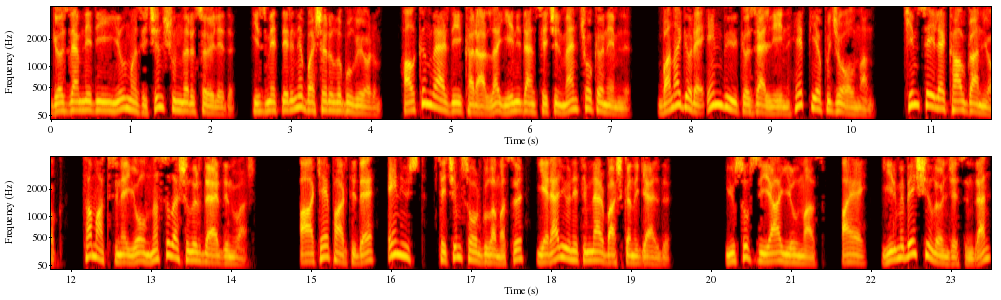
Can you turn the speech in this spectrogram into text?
gözlemlediği Yılmaz için şunları söyledi. Hizmetlerini başarılı buluyorum. Halkın verdiği kararla yeniden seçilmen çok önemli. Bana göre en büyük özelliğin hep yapıcı olman. Kimseyle kavgan yok. Tam aksine yol nasıl aşılır derdin var. AK Parti'de, en üst, seçim sorgulaması, Yerel Yönetimler Başkanı geldi. Yusuf Ziya Yılmaz, AE, 25 yıl öncesinden,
